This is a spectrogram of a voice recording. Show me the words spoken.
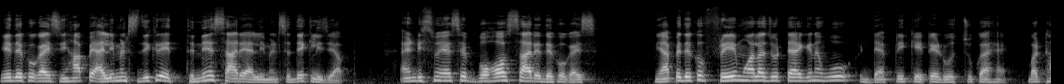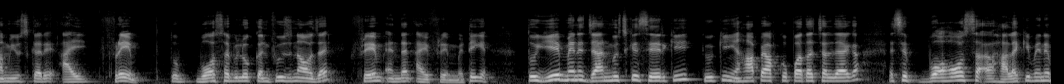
ये देखो गाइस यहाँ पे एलिमेंट्स दिख रहे इतने सारे एलिमेंट्स देख लीजिए आप। एंड इसमें ऐसे बहुत सारे, देखो गाइस यहाँ पे देखो फ्रेम वाला जो टैग है ना, वो डेप्रिकेटेड हो चुका है। बट हम यूज़ करें आई फ्रेम तो बहुत सभी लोग कंफ्यूज ना हो जाए फ्रेम एंड देन आई फ्रेम में, ठीक है? तो ये मैंने जानबूझ के शेयर की, क्योंकि यहाँ पे आपको पता चल जाएगा। ऐसे बहुत हालाँकि मैंने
